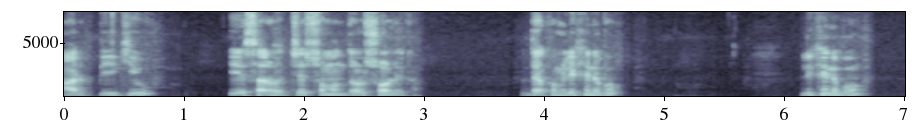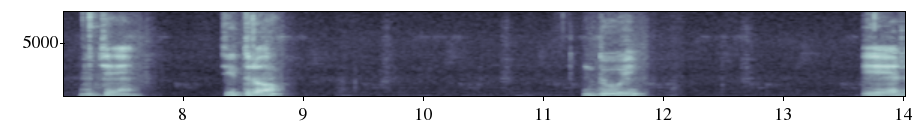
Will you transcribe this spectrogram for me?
আর পি কিউ এস আর হচ্ছে সমান্তরাল সরলেখা দেখো আমি লিখে নেব। লিখে নেব যে চিত্র দুই এর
